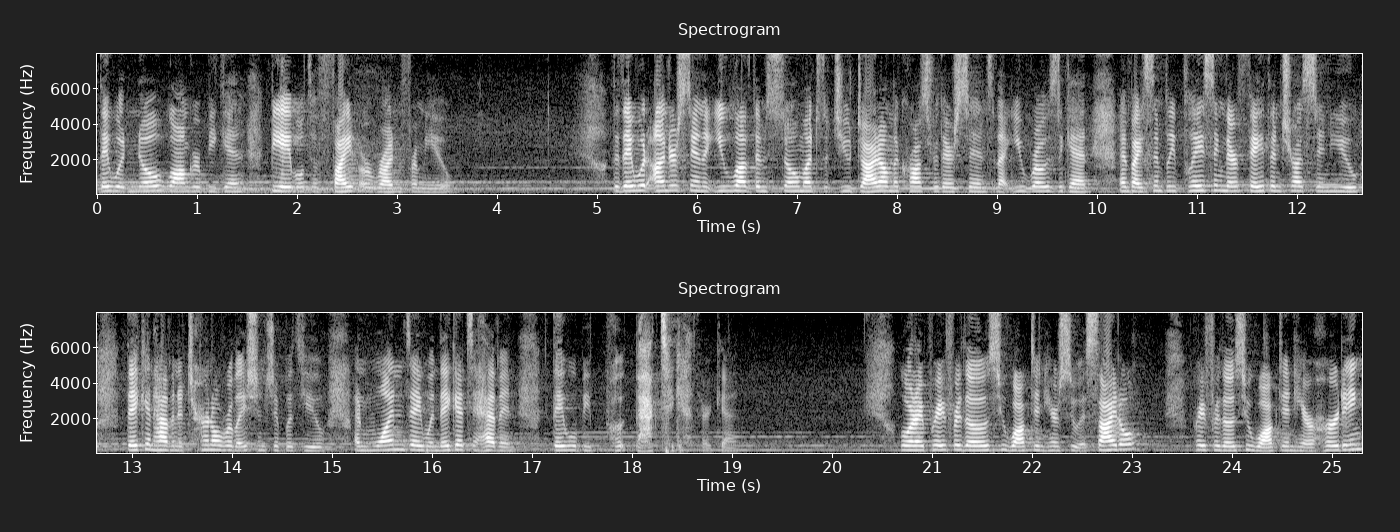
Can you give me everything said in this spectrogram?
they would no longer begin be able to fight or run from you. That they would understand that you love them so much that you died on the cross for their sins and that you rose again. And by simply placing their faith and trust in you, they can have an eternal relationship with you. And one day when they get to heaven, they will be put back together again. Lord, I pray for those who walked in here suicidal. Pray for those who walked in here hurting,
